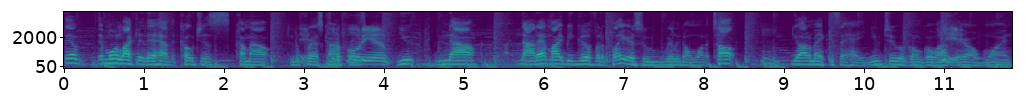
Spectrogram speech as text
they're they're more likely they'll have the coaches come out to the Yeah, press to the conference. podium. You you now now that might be good for the players who really don't want to talk. You automatically say, hey, you two are gonna go out Yeah. there or one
